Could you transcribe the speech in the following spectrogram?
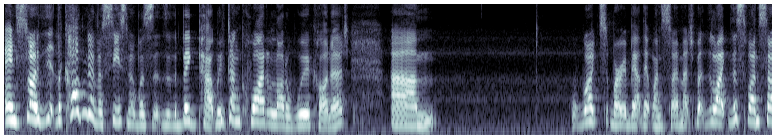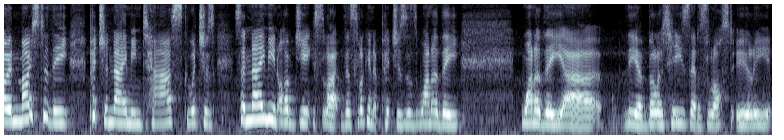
and so the, the, cognitive assessment was the, the, big part. We've done quite a lot of work on it. Um, won't worry about that one so much, but like this one. So in most of the picture naming task, which is so naming objects like this, looking at pictures is one of the one of the uh, the abilities that is lost early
